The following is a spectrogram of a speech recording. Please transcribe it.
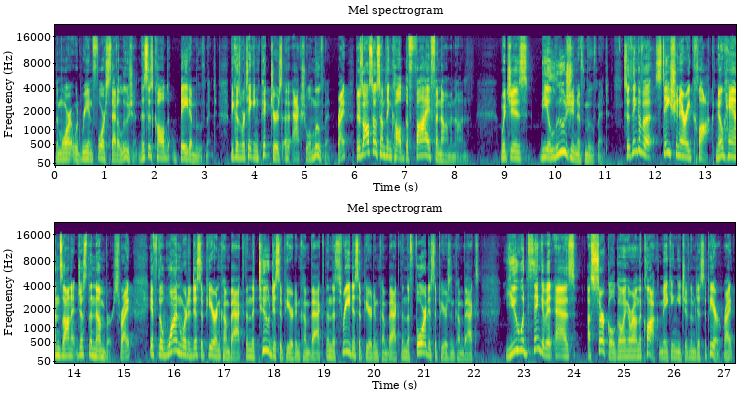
the more it would reinforce that illusion. This is called beta movement because we're taking pictures of actual movement, right? There's also something called the phi phenomenon, which is the illusion of movement. So think of a stationary clock, no hands on it, just the numbers, right? If the one were to disappear and come back, then the two disappeared and come back, then the three disappeared and come back, then the four disappears and come back. You would think of it as a circle going around the clock, making each of them disappear, right?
